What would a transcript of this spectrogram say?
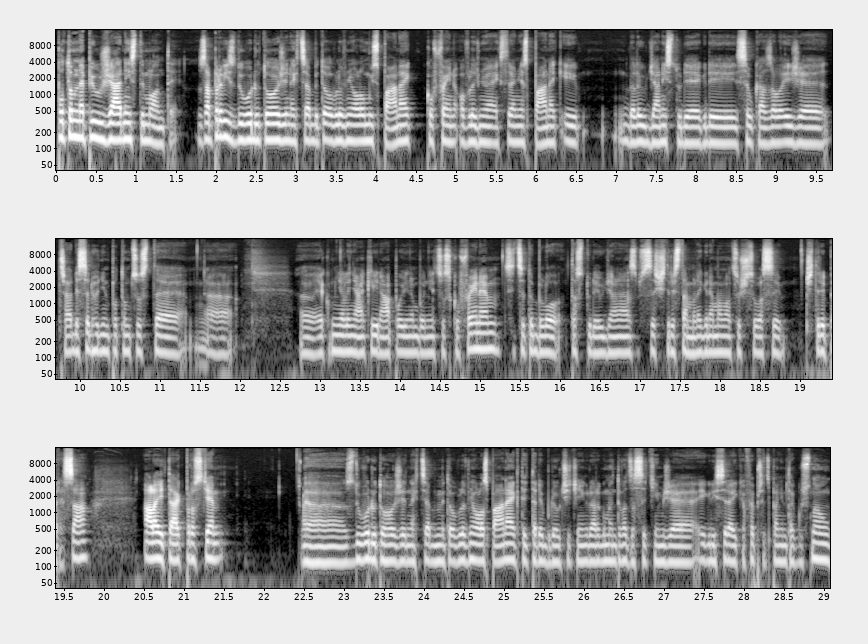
Potom nepiju žádný stimulanty. Za prvý z důvodu toho, že nechci, aby to ovlivňovalo můj spánek. Kofein ovlivňuje extrémně spánek i byly udělány studie, kdy se ukázalo i, že třeba 10 hodin po tom, co jste uh, jako měli nějaký nápoj nebo něco s kofeinem, sice to bylo ta studie udělaná se 400 mg, což jsou asi 4 presa, ale i tak prostě Eh, z důvodu toho, že nechci, aby mi to ovlivňovalo spánek. Teď tady bude určitě někdo argumentovat zase tím, že i když si dají kafe před spaním, tak usnou.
